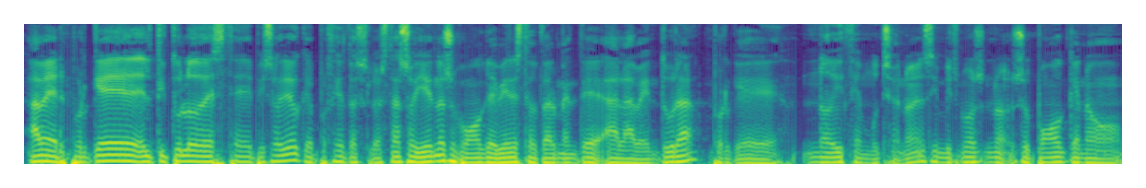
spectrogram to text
A ver, ¿por qué el título de este episodio? Que por cierto, si lo estás oyendo, supongo que vienes totalmente a la aventura, porque no dice mucho, ¿no? En sí mismo supongo que no,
